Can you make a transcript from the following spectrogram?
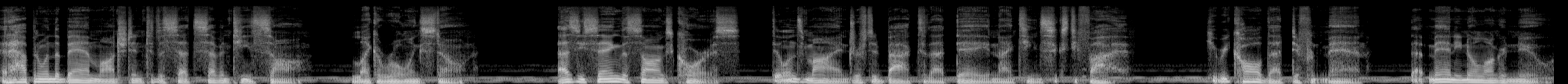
It happened when the band launched into the set's 17th song, Like a Rolling Stone. As he sang the song's chorus, Dylan's mind drifted back to that day in 1965 he recalled that different man, that man he no longer knew,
